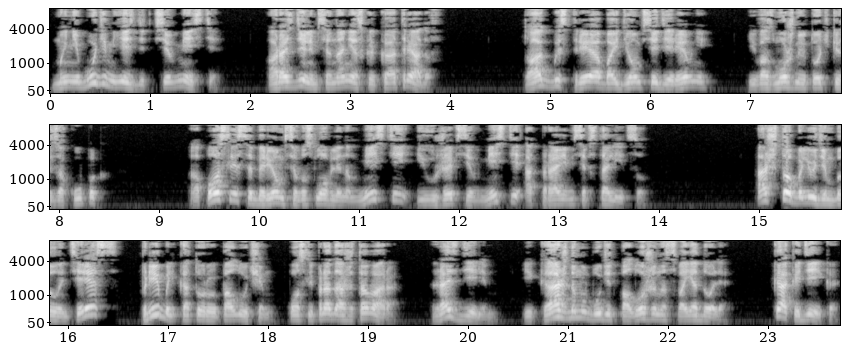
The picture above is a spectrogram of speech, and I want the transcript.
мы не будем ездить все вместе, а разделимся на несколько отрядов? Так быстрее обойдем все деревни и возможные точки закупок. А после соберемся в условленном месте и уже все вместе отправимся в столицу. А чтобы людям был интерес, прибыль, которую получим после продажи товара, разделим, и каждому будет положена своя доля. Как идейка?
